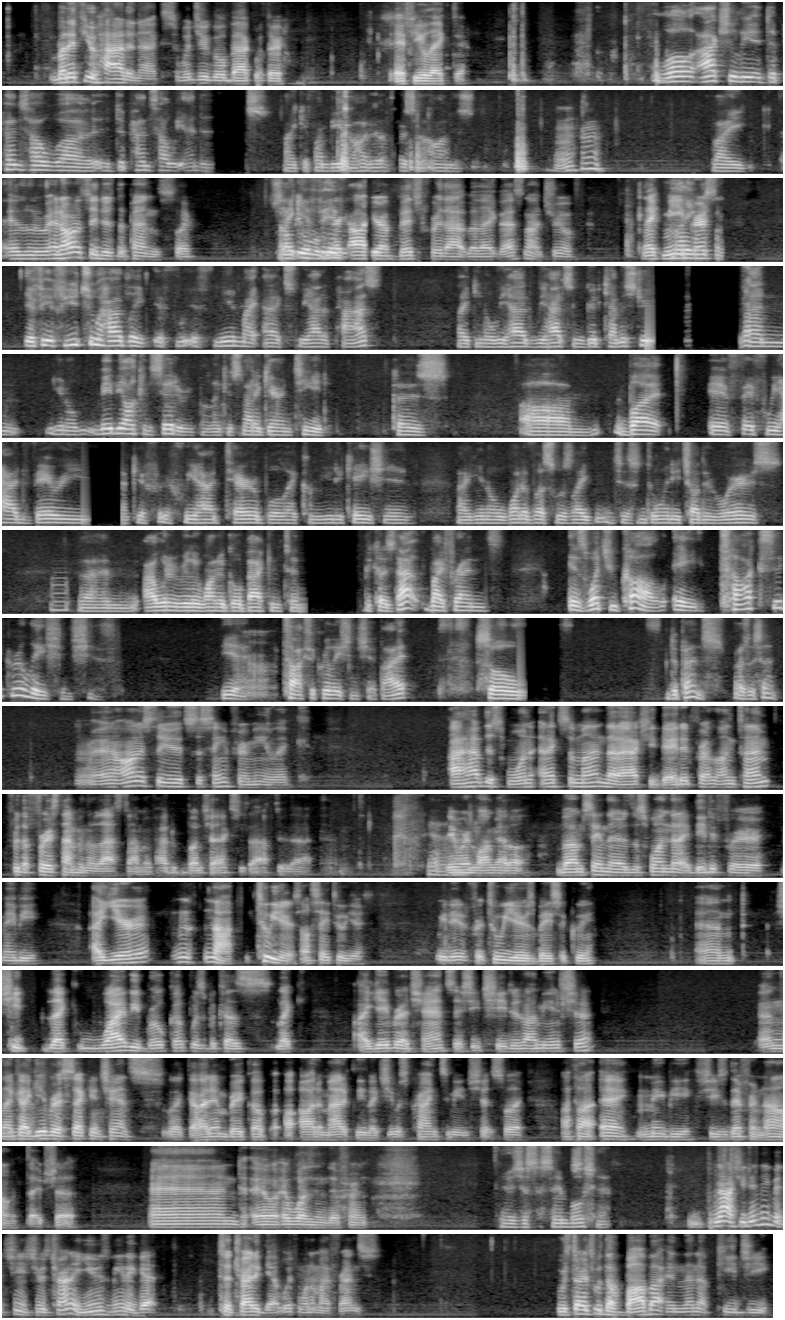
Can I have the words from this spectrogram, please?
but if you had an ex, would you go back with her? If you liked her. Well, actually, it depends how uh, it depends how we ended. Like, if I'm being hundred percent honest, Mm-hmm. like, It, it honestly just depends. Like some Like, people if- be if- like, "Oh, you're a bitch for that," but like that's not true. Like me Like- personally, if if you two had like if if me and my ex we had a past, like you know we had we had some good chemistry, then you know maybe I'll consider it, but like it's not a guaranteed, because, um, but if if we had very like if if we had terrible like communication, like you know one of us was like just doing each other worse, then I wouldn't really want to go back into, because that my friends is what you call a toxic relationship. Yeah, toxic relationship, all right? So depends, as I said. and honestly, it's the same for me. Like I have this one ex of mine that I actually dated for a long time. For the first time and the last time, I've had a bunch of exes after that, and Yeah. they weren't long at all. But I'm saying there's this one that I dated for maybe a year, N- nah, two years. I'll say two years. We dated for two years basically, and she like why we broke up was because like I gave her a chance and she cheated on me and shit. And like I gave her a second chance. Like I didn't break up uh, automatically. Like she was crying to me and shit. So like I thought, hey, maybe she's different now, type shit. And it, it wasn't different. It was just the same bullshit. Nah, she didn't even cheat. She was trying to use me to get to try to get with one of my friends. Who starts with a Baba and then a PG.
